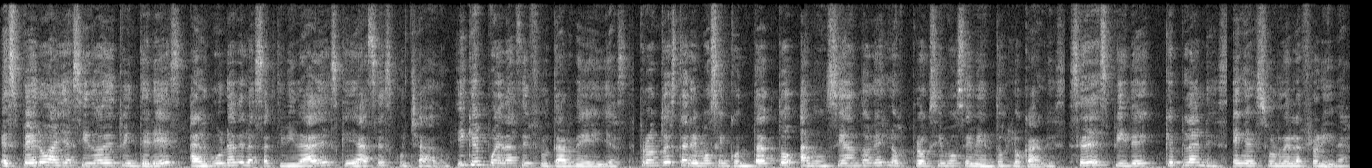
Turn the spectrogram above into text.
Espero haya sido de tu interés alguna de las actividades que has escuchado y que puedas disfrutar de ellas. Pronto estaremos en contacto anunciándoles los próximos eventos locales. Se despide, ¿qué planes? En el sur de la Florida.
